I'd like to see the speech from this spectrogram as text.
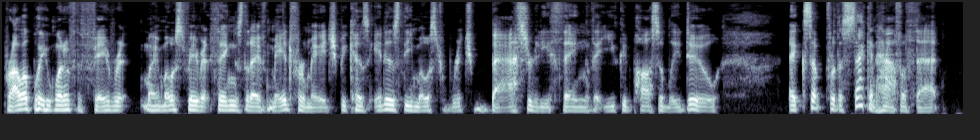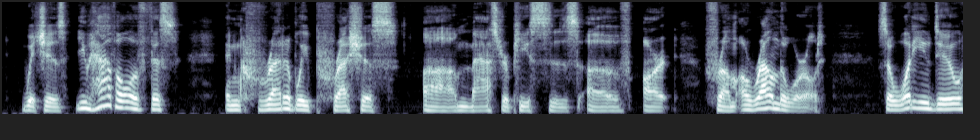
probably one of the favorite, my most favorite things that I've made for Mage because it is the most rich bastardy thing that you could possibly do, except for the second half of that, which is you have all of this incredibly precious uh, masterpieces of art from around the world. So, what do you do?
